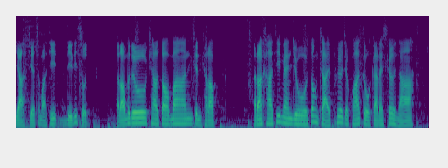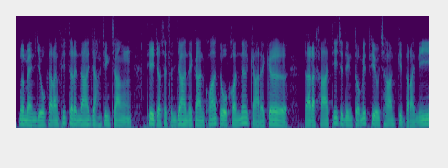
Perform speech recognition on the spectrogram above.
อย่าเสียสมาธิดีที่สุด เรามาดูข่าวต่อมากันครับ ราคาที่แมนยูต้องจ่ายเพื่อจะคว้าตัวการ์เกอร์นะ มื่อแมนยูกำลังพิจารณาอย่างจริงจัง ที่จะเซ็นสัญญาในการคว้าตัวคอนเนอร์การ์เกอร์แต่ราคาที่จะดึงตัวมิดฟิลด์ชาวอังกฤษรายนี้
